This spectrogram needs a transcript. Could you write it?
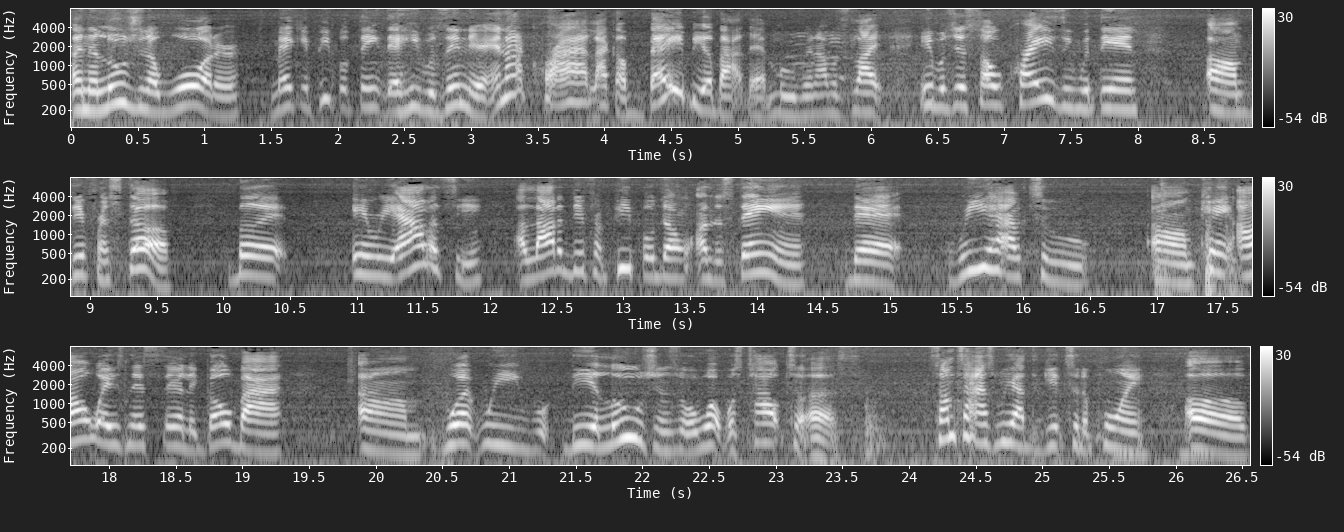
an illusion of water making people think that he was in there. And I cried like a baby about that movie. And I was like, it was just so crazy within um, different stuff. But in reality, a lot of different people don't understand that we have to, um, can't always necessarily go by um, what we, the illusions or what was taught to us. Sometimes we have to get to the point of,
